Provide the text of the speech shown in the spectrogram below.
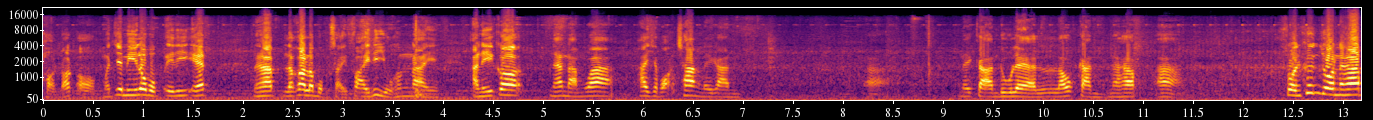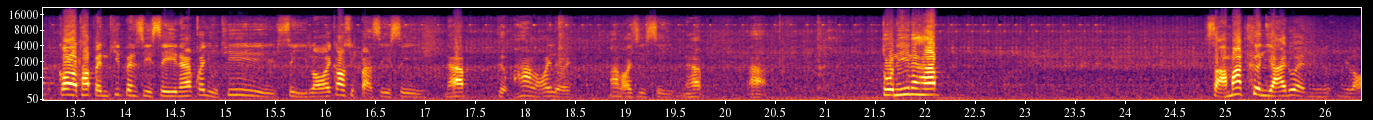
ถอดน็อตออก มันจะมีระบบ ADS นะครับ แล้วก็ระบบสายไฟที่อยู่ข้างใน อันนี้ก็แนะนำว่าให้เฉพาะช่างในการในการดูแลแล้วกันนะครับ ส่วนเครื่องยนต์นะครับ ก็ถ้าเป็นคิดเป็น CC นะครับ ก็อยู่ที่ 498 CC นะครับ เกือบ 500 เลย 500 CC นะครับ ตัวนี้นะครับ สามารถเคลื่อนย้ายด้วย มีมีล้อ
